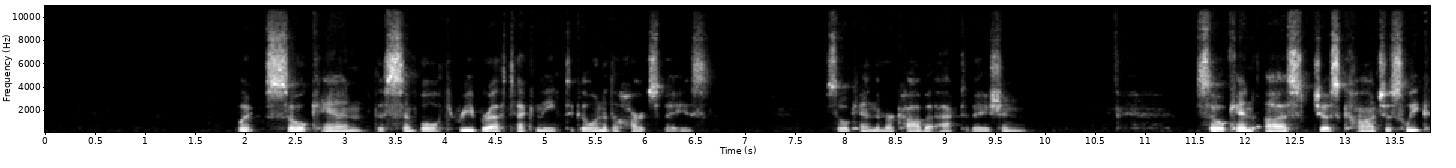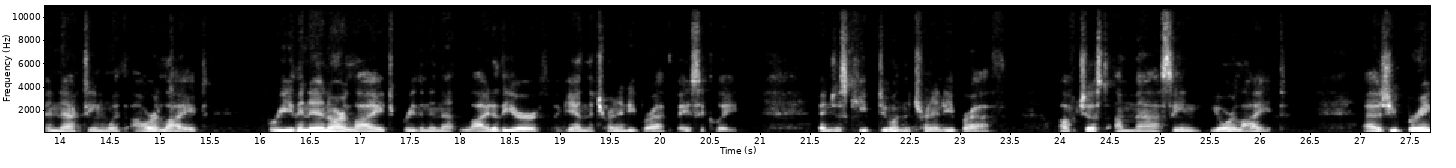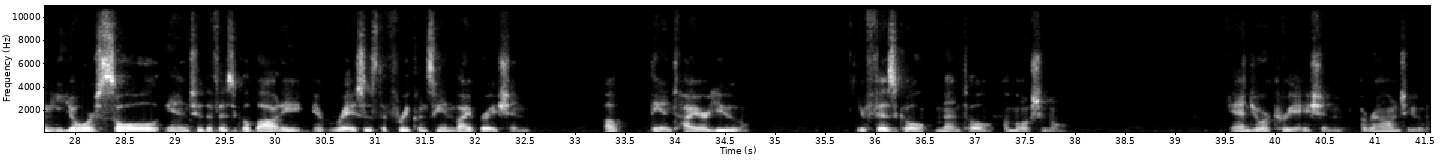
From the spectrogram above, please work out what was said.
but so can the simple three breath technique to go into the heart space. So can the Merkaba activation. So can us just consciously connecting with our light, breathing in our light, breathing in that light of the earth. Again, the Trinity breath, basically and just keep doing the Trinity breath of just amassing your light. As you bring your soul into the physical body, it raises the frequency and vibration of the entire you your physical, mental, emotional, and your creation around you.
